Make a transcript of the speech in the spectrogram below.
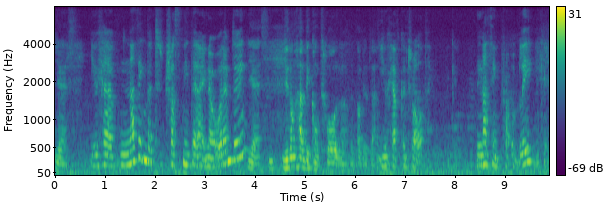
Yes. You have nothing but to trust me that I know what I'm doing. Yes. You don't have the control it. That. You have control of it. Okay. nothing probably. Okay.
